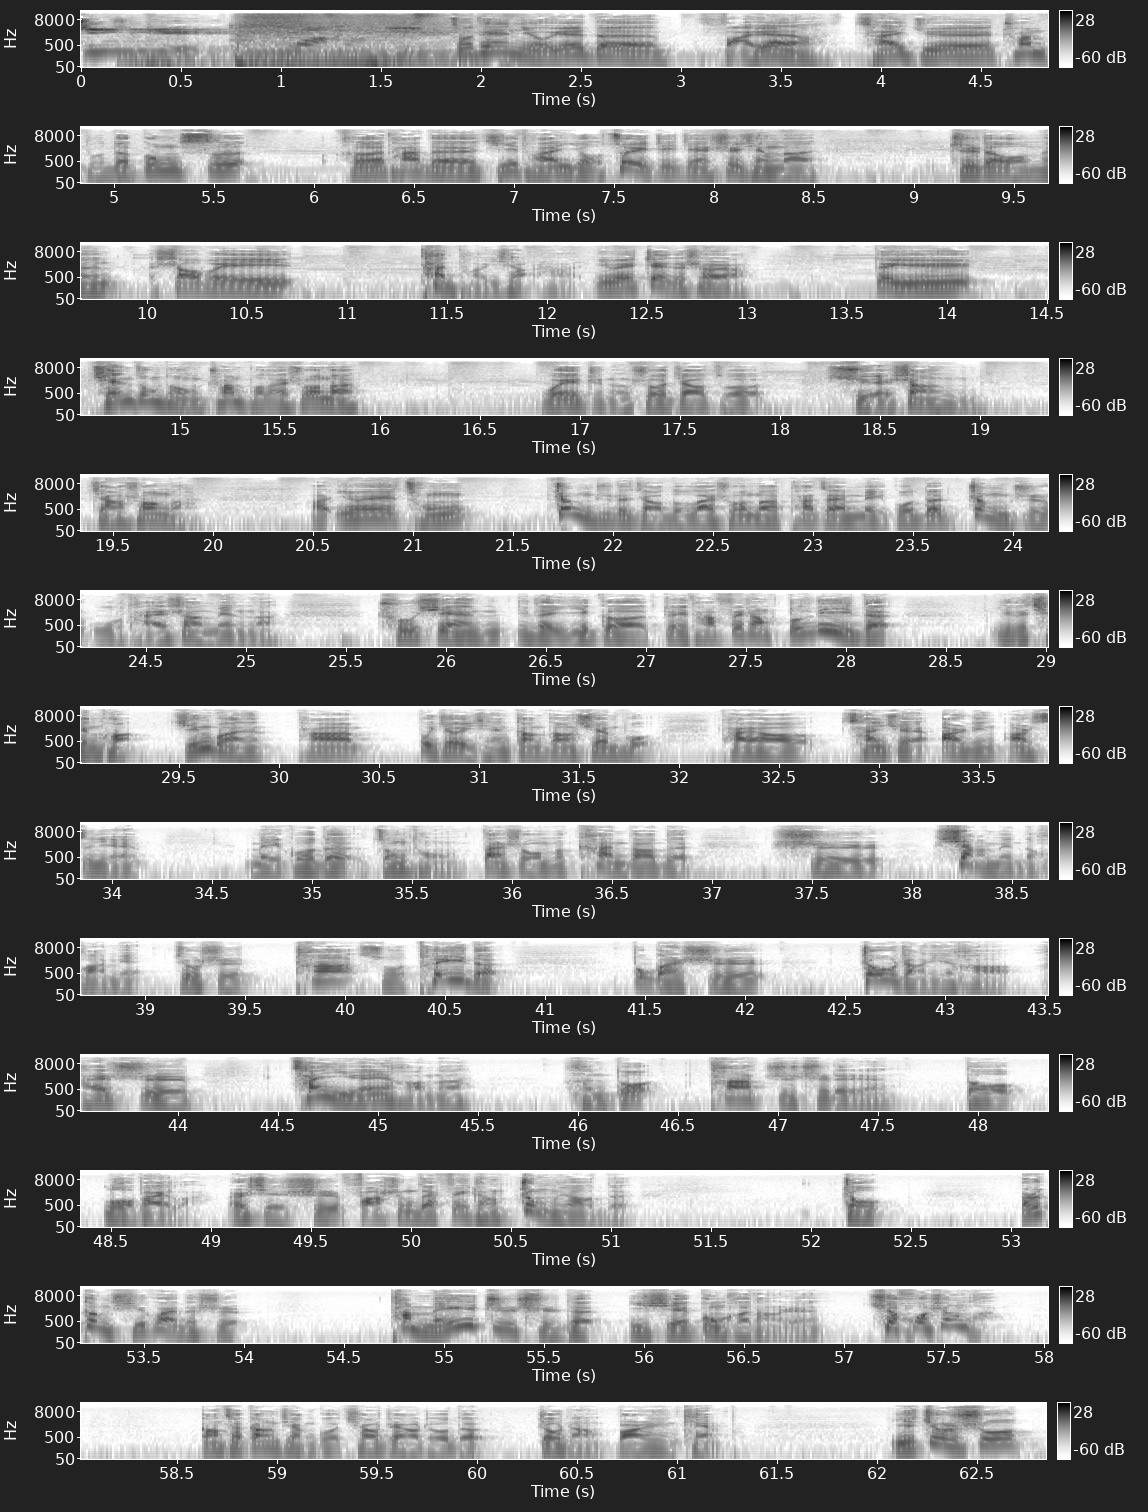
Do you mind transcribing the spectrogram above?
今日话题。昨天纽约的法院啊，裁决川普的公司和他的集团有罪这件事情呢，值得我们稍微探讨一下哈。因为这个事儿啊，对于前总统川普来说呢，我也只能说叫做雪上加霜啊啊！因为从政治的角度来说呢，他在美国的政治舞台上面呢，出现了一个对他非常不利的。一个情况，尽管他不久以前刚刚宣布他要参选二零二四年美国的总统，但是我们看到的是下面的画面，就是他所推的，不管是州长也好，还是参议员也好呢，很多他支持的人都落败了，而且是发生在非常重要的州。而更奇怪的是，他没支持的一些共和党人却获胜了。刚才刚讲过，乔治亚州的州长 Brian Kemp，也就是说，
